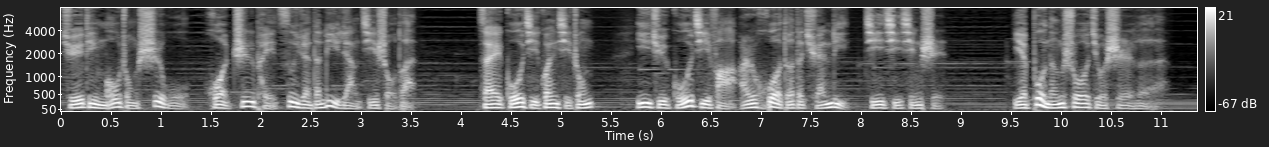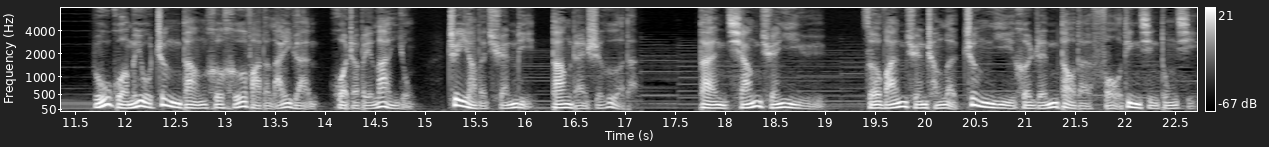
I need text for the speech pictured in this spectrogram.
决定某种事物或支配资源的力量及手段。在国际关系中，依据国际法而获得的权利及其行使，也不能说就是恶。如果没有正当和合法的来源或者被滥用，这样的权利当然是恶的。但强权一语，则完全成了正义和人道的否定性东西，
